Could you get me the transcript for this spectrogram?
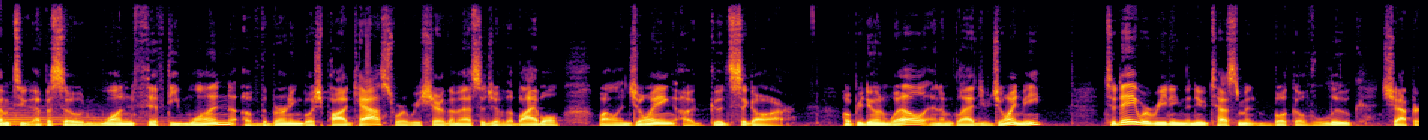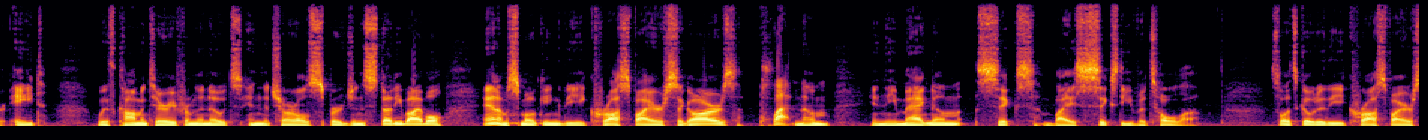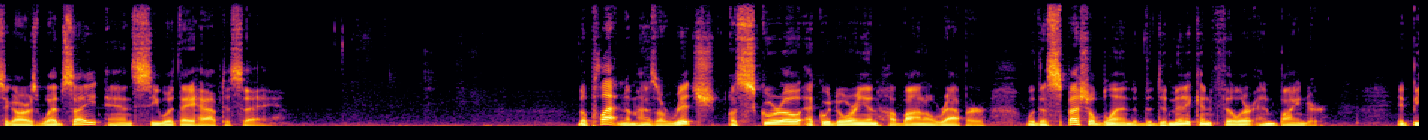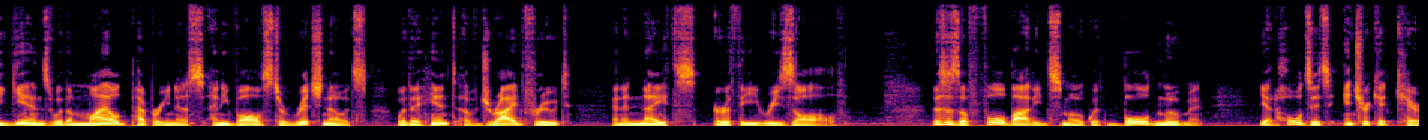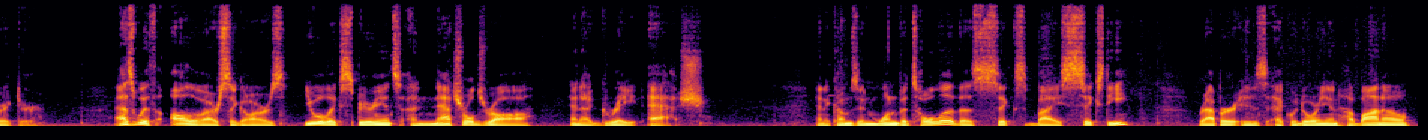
Welcome to episode 151 of the Burning Bush podcast, where we share the message of the Bible while enjoying a good cigar. Hope you're doing well, and I'm glad you've joined me. Today we're reading the New Testament book of Luke, chapter 8, with commentary from the notes in the Charles Spurgeon Study Bible, and I'm smoking the Crossfire Cigars Platinum in the Magnum 6x60 Vitola. So let's go to the Crossfire Cigars website and see what they have to say. The Platinum has a rich Oscuro Ecuadorian Habano wrapper with a special blend of the Dominican filler and binder. It begins with a mild pepperiness and evolves to rich notes with a hint of dried fruit and a nice, earthy resolve. This is a full bodied smoke with bold movement yet holds its intricate character. As with all of our cigars, you will experience a natural draw and a great ash. And it comes in one Vitola, the 6x60. Wrapper is Ecuadorian Habano.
